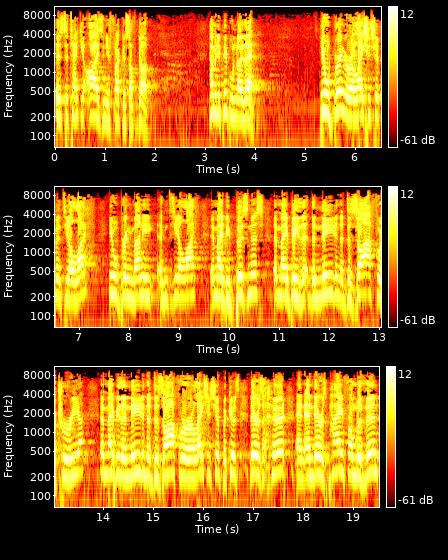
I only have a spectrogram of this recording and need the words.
is to take your eyes and your focus off God. How many people know that? He will bring a relationship into your life. He will bring money into your life. It may be business. It may be the, the need and the desire for a career. It may be the need and the desire for a relationship because there is a hurt and, and there is pain from within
